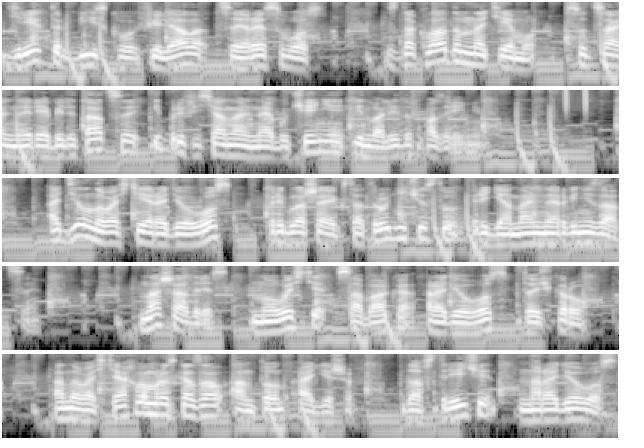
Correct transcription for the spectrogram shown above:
директор бийского филиала ЦРС ВОЗ, с докладом на тему «Социальная реабилитация и профессиональное обучение инвалидов по зрению». Отдел новостей «Радиовоз» приглашает к сотрудничеству региональной организации. Наш адрес – новости собака радиовоз.ру. О новостях вам рассказал Антон Агишев. До встречи на «Радиовоз».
